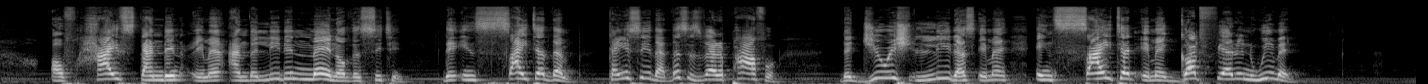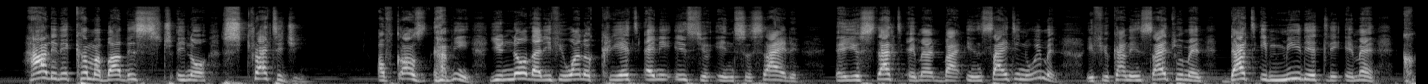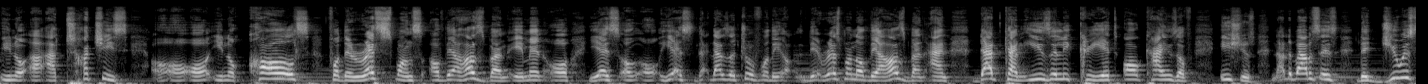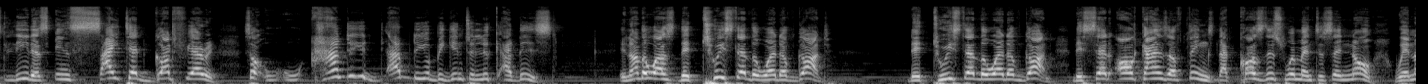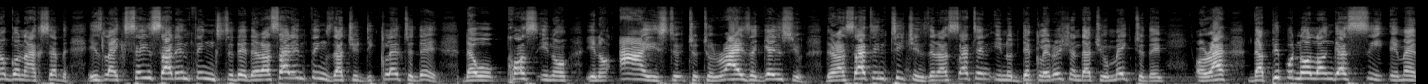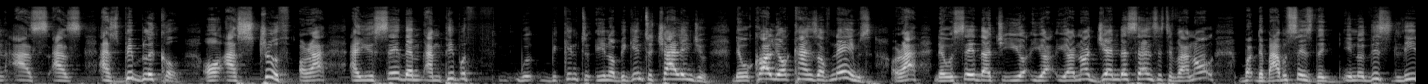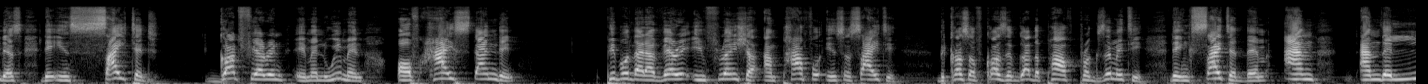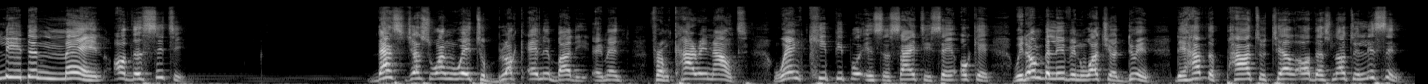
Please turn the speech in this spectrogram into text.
of high standing, amen, and the leading men of the city. They incited them. Can you see that? This is very powerful. the Jewish leaders, amen, incited, amen, God fearing women. How did it come about this, you know, strategy? Of course, I mean, you know that if you want to create any issue in society, and you start, amen, by inciting women. If you can incite women, that immediately, amen, you know, uh, touches or, or, you know, calls for the response of their husband, amen, or yes, or, or yes, that, that's the truth for the, the response of their husband, and that can easily create all kinds of issues. Now, the Bible says the Jewish leaders incited God fearing. So, how do you how do you begin to look at this? In other words, they twisted the word of God. They twisted the word of God. They said all kinds of things that caused these women to say, No, we're not going to accept it. It's like saying certain things today. There are certain things that you declare today that will cause, you know, you know, eyes to, to, to rise against you. There are certain teachings, there are certain, you know, declaration that you make today, all right, that people no longer see, amen, as as as biblical or as truth, all right. And you say them, and people will begin to you know begin to challenge you. They will call you all kinds of names all right? They will say that you you are, you are not gender sensitive and all. But the bible says that you know these leaders they incited god-fearing amen women of high standing. People that are very influential and powerful in society. Because of course they've got the power of proximity. They incited them and and the leading men of the city that's just one way to block anybody, amen, from carrying out. When key people in society say, okay, we don't believe in what you're doing, they have the power to tell others not to listen.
